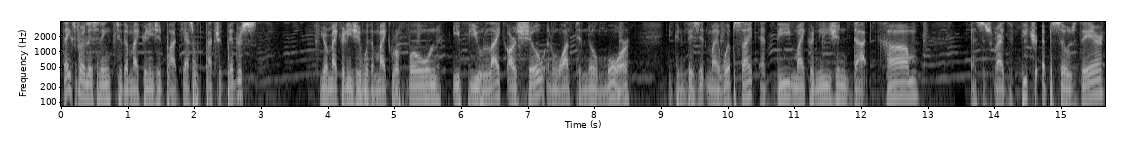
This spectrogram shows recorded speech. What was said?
Thanks for listening to the Micronesian podcast with Patrick Pedros, your Micronesian with a microphone. If you like our show and want to know more, you can visit my website at themicronesian.com and subscribe to future episodes there.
